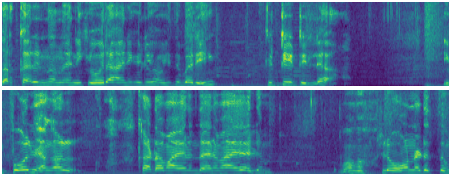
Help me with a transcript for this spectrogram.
സർക്കാരിൽ നിന്ന് എനിക്ക് ഒരു ആനുകൂല്യവും ഇതുവരെയും കിട്ടിയിട്ടില്ല. ഇപ്പോൾ ഞങ്ങൾ കടമായാലും ധനമായാലും ലോൺ എടുത്തും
